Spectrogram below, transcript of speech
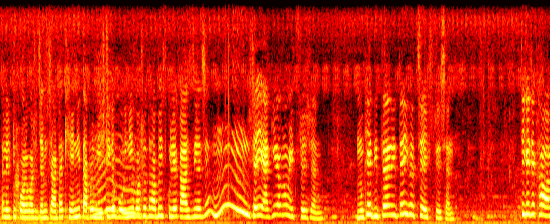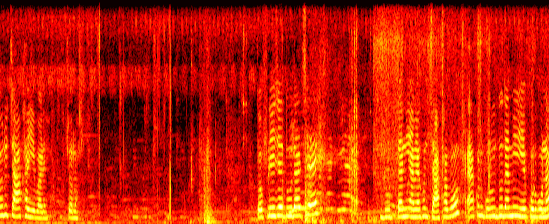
তাহলে একটু পরে বসেছি আমি চাটা খেয়ে নিই, তারপরে মিষ্টিকে বই নিয়ে বসাতে হবে, স্কুলে কাজ দিয়েছে। হুম, সেই একই রকম এক্সপ্রেশন মুখে দিতে না দিতেই হচ্ছে এক্সপ্রেশন ঠিক আছে, খাও, আমি একটু চা খাই এবারে। চলো। তো ফ্রিজে দুধ আছে। দুধটা নিয়ে আমি এখন চা খাব। এখন গরুর দুধ আমি ইয়ে করব না,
